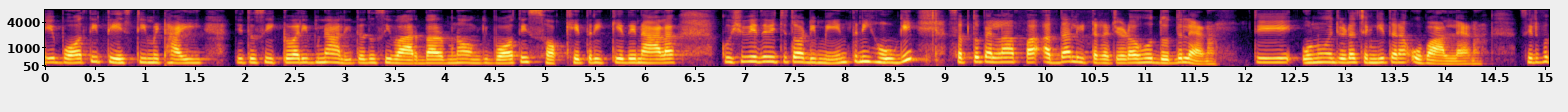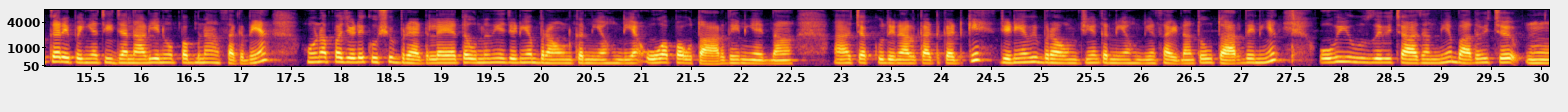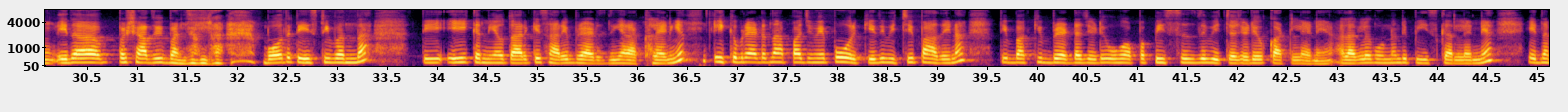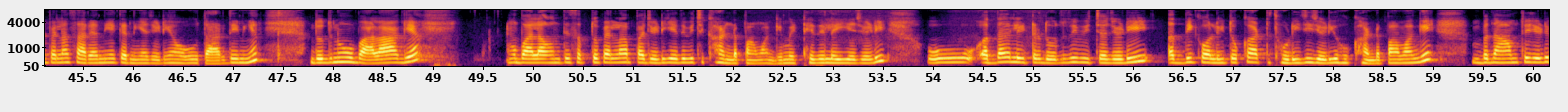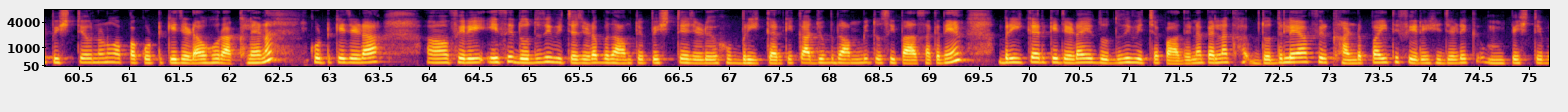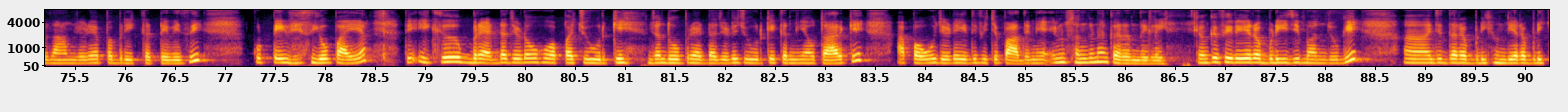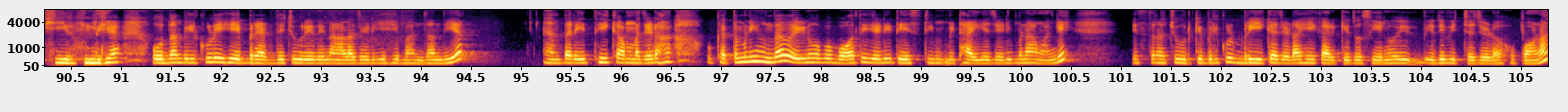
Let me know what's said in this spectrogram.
ਇਹ ਬਹੁਤ ਹੀ ਟੇਸਟੀ ਮਿਠਾਈ। ਜੇ ਤੁਸੀਂ ਇੱਕ ਵਾਰੀ ਬਣਾ ਲਈ ਤਾਂ ਤੁਸੀਂ ਵਾਰ-ਵਾਰ ਬਣਾਓਗੇ। ਬਹੁਤ ਹੀ ਸੌਖੇ ਤਰੀਕੇ ਦੇ ਨਾਲ। ਕੁਝ ਵੀ ਇਹਦੇ ਵਿੱਚ ਤੁਹਾਡੀ ਮਿਹਨਤ ਨਹੀਂ ਹੋਊਗੀ। ਸਭ ਤੋਂ ਪਹਿਲਾਂ ਆਪਾਂ ਅੱਧਾ ਲੀਟਰ ਆ ਜਿਹੜਾ ਉਹ ਦੁੱਧ ਲੈਣਾ। ਅਤੇ ਉਹਨੂੰ ਜਿਹੜਾ ਚੰਗੀ ਤਰ੍ਹਾਂ ਉਬਾਲ ਲੈਣਾ। ਸਿਰਫ ਘਰ ਪਈਆਂ ਚੀਜ਼ਾਂ ਨਾਲ ਹੀ ਇਹਨੂੰ ਆਪਾਂ ਬਣਾ ਸਕਦੇ ਹਾਂ। ਹੁਣ ਆਪਾਂ ਜਿਹੜੇ ਕੁਛ ਬ੍ਰੈਡ ਲਏ ਆ ਤਾਂ ਉਹਨਾਂ ਦੀਆਂ ਜਿਹੜੀਆਂ ਬਰਾਊਨ ਕਰਨੀਆਂ ਹੁੰਦੀਆਂ, ਉਹ ਆਪਾਂ ਉਤਾਰ ਦੇਣੀਆਂ ਇੱਦਾਂ ਚੱਕੂ ਦੇ ਨਾਲ ਕੱਟ ਕੱਟ ਕੇ, ਜਿਹੜੀਆਂ ਵੀ ਬਰਾਊਨ ਜੀਆਂ ਕਰਨੀਆਂ ਹੁੰਦੀਆਂ ਸਾਈਡਾਂ ਤੋਂ ਉਤਾਰ ਦੇਣੀਆਂ। ਉਹ ਵੀ ਯੂਜ਼ ਦੇ ਵਿੱਚ ਆ ਜਾਂਦੀਆਂ, ਬਾਅਦ ਵਿੱਚ ਇਹਦਾ ਪ੍ਰਸ਼ਾਦ ਵੀ ਬਣ ਜਾਂਦਾ। ਬਹੁਤ ਟੇਸਟੀ ਬਣਦਾ। ਅਤੇ ਇਹ ਕੰਨੀਆਂ ਉਤਾਰ ਕੇ ਸਾਰੇ ਬ੍ਰੈਡਸ ਦੀਆਂ ਰੱਖ ਲੈਣੀਆਂ। ਇੱਕ ਬ੍ਰੈਡ ਦਾ ਆਪਾਂ ਜਿਵੇਂ ਭੋਰ ਕੇ ਇਹਦੇ ਵਿੱਚ ਹੀ ਪਾ ਦੇਣਾ ਅਤੇ ਬਾਕੀ ਬ੍ਰੈਡ ਆ ਜਿਹੜੇ ਉਹ ਆਪਾਂ ਪੀਸਸ ਦੇ ਵਿੱਚ ਆ ਜਿਹੜੇ ਉਹ ਕੱਟ ਲੈਣੇ ਆ। ਅਲੱਗ-ਅਲੱਗ ਉਹਨਾਂ ਦੇ ਪੀਸ ਕਰ ਲੈਣੇ ਆ। ਇੱਦਾਂ ਪਹਿਲਾਂ ਸਾਰਿਆਂ ਦੀਆਂ ਕੰਨੀਆਂ ਜਿਹੜੀਆਂ ਉਹ ਉਤਾਰ ਦੇਣੀਆਂ। ਦੁੱਧ ਨੂੰ ਉਬਾਲਾ ਆ ਗਿਆ। ਉਬਾਲਾ ਆਉਣ 'ਤੇ ਸਭ ਤੋਂ ਪਹਿਲਾਂ ਆਪਾਂ ਜਿਹੜੀ ਇਹਦੇ ਵਿੱਚ ਖੰਡ ਪਾਵਾਂਗੇ, ਮਿੱਠੇ ਦੇ ਲਈ ਹੈ ਜਿਹੜੀ, ਉਹ ਅੱਧਾ ਲੀਟਰ ਦੁੱਧ ਦੇ ਵਿੱਚ ਆ ਜਿਹੜੀ, ਅੱਧੀ ਕੌਲੀ ਤੋਂ ਘੱਟ ਥੋੜ੍ਹੀ ਜਿਹੀ ਜਿਹੜੀ ਉਹ ਖੰਡ ਪਾਵਾਂਗੇ। ਬਦਾਮ ਅਤੇ ਜਿਹੜੇ ਪਿਸਤੇ ਉਹਨਾਂ ਨੂੰ ਆਪਾਂ ਕੁੱਟ ਕੇ ਜਿਹੜਾ ਉਹ ਰੱਖ ਲੈਣਾ, ਕੁੱਟ ਕੇ ਜਿਹੜਾ ਫਿਰ ਇਸੇ ਦੁੱਧ ਦੇ ਵਿੱਚ ਆ ਜਿਹੜਾ ਬਦਾਮ 'ਤੇ ਪਿਸਤੇ ਆ ਜਿਹੜੇ ਉਹ ਬਰੀਕ ਕਰਕੇ, ਕਾਜੂ ਬਦਾਮ ਵੀ ਤੁਸੀਂ ਪਾ ਸਕਦੇ ਆ। ਬਰੀਕ ਕਰਕੇ ਜਿਹੜਾ ਇਹ ਦੁੱਧ ਦੇ ਵਿੱਚ ਪਾ ਦੇਣਾ, ਪਹਿਲਾਂ ਖ- ਦੁੱਧ ਲਿਆ, ਫਿਰ ਖੰਡ ਪਾਈ ਅਤੇ ਫਿਰ ਇਹ ਜਿਹੜੇ ਪਿਸਤੇ ਬਦਾਮ ਜਿਹੜੇ ਆਪਾਂ ਬਰੀਕ ਕੱਟੇ ਹੋਏ ਸੀ, ਕੁੱਟੇ ਵੀ ਸੀ ਉਹ ਪਾਏ ਆ। ਅਤੇ ਇੱਕ ਬ੍ਰੈਡ ਆ ਜਿਹੜਾ ਉਹ ਆਪਾਂ ਚੂਰ ਕੇ ਜਾਂ ਦੋ ਬ੍ਰੈਡ ਆ ਜਿਹੜੇ ਚੂਰ ਕੇ ਕੰਨੀਆਂ ਉਤਾਰ ਕੇ ਆਪਾਂ ਉਹ ਜਿਹੜੇ ਇਹਦੇ ਵਿੱਚ ਪਾ ਦੇਣੇ ਆ ਇਹਨੂੰ ਸੰਘਣਾ ਕਰਨ ਦੇ ਲਈ। ਕਿਉਂਕਿ ਫਿਰ ਇਹ ਰਬੜੀ ਜੀ ਬਣ ਜੂਗੀ। ਜਿੱਦਾਂ ਰਬੜੀ ਹੁੰਦੀ ਹੈ ਰਬੜੀ ਖੀਰ ਹੁੰਦੀ ਹੈ ਉੱਦਾਂ ਬਿਲਕੁਲ ਇਹ ਬ੍ਰੈਡ ਦੇ ਚੂਰੇ ਦੇ ਨਾਲ ਆ ਜਿਹੜੀ ਇਹ ਬਣ ਜਾਂਦੀ ਹੈ ਐਂ ਪਰ ਇੱਥੇ ਹੀ ਕੰਮ ਆ ਜਿਹੜਾ, ਉਹ ਖਤਮ ਨਹੀਂ ਹੁੰਦਾ ਇਹਨੂੰ ਆਪਾਂ ਬਹੁਤ ਹੀ ਜਿਹੜੀ ਟੇਸਟੀ ਮਿਠਾਈ ਹੈ ਜਿਹੜੀ ਬਣਾਵਾਂਗੇ। ਇਸ ਤਰ੍ਹਾਂ ਚੂਰ ਕੇ ਬਿਲਕੁਲ ਬਰੀਕ ਹੈ ਜਿਹੜਾ ਇਹ ਕਰਕੇ ਤੁਸੀਂ ਇਹਨੂੰ ਇਹਦੇ ਵਿੱਚ ਜਿਹੜਾ ਉਹ ਪਾਉਣਾ।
